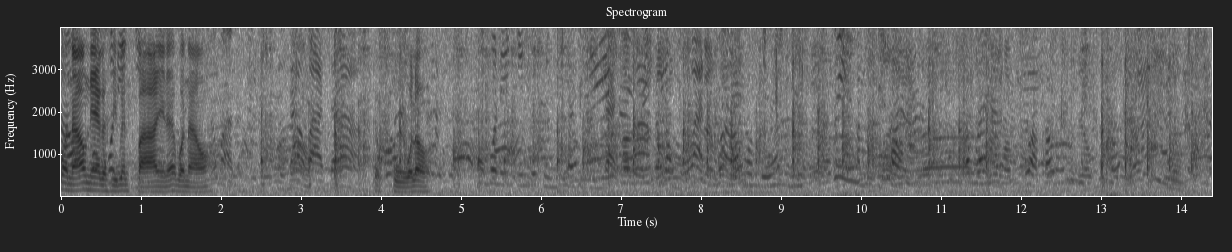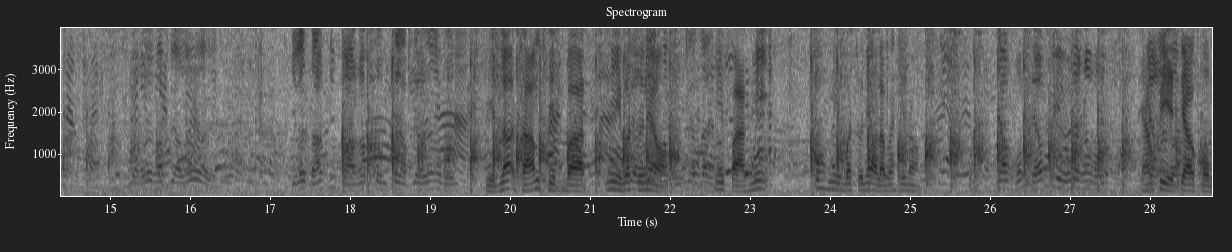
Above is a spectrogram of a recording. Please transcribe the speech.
บ่หนาวแน่ก็สิเป็นปลานี่นะบ่หนาวเก้าบาทจ้ากับปูเราพวกนี้กินก็คือเขาจะกินได้เขาไม่กินหมูหวเลย ครับเดี๋ยวเลยกินละ30บาทครับต้มแซ่บเดียวนะครับผมขีดละ 30 บาท มีบัสซูเนลมีปากมีโอ้มีบัสซูเนลแล้วไหมพี่น้องเดี๋ยวผมแถมฟรีไว้นะครับผมแถมฟรีเจียวขม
